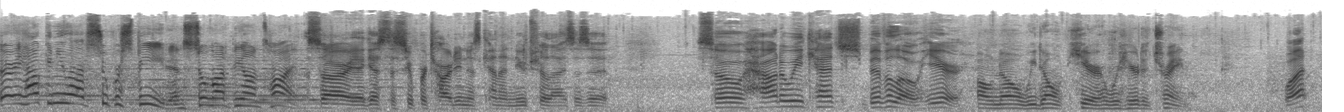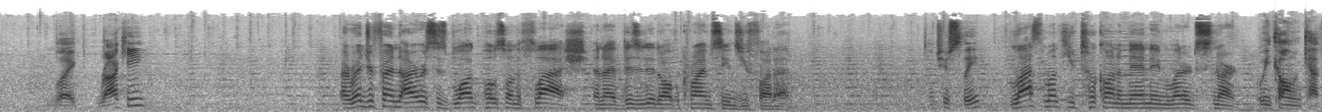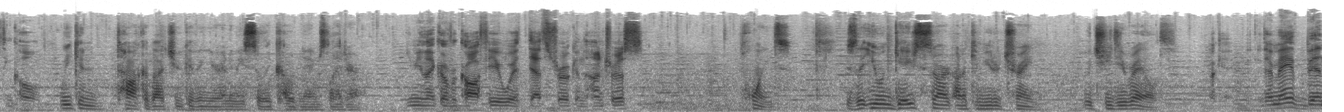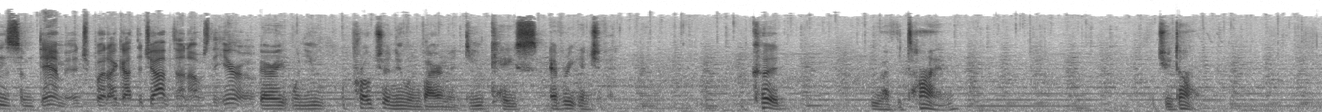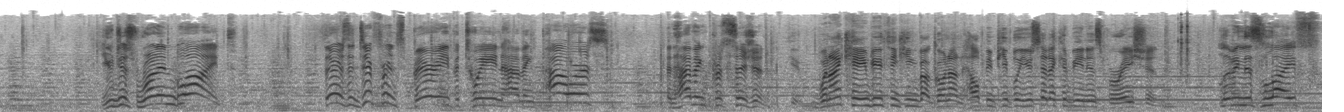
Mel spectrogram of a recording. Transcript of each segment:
Barry, how can you have super speed and still not be on time? Sorry, I guess the super tardiness kind of neutralizes it. So, how do we catch Bivolo here? Oh, no, we don't. Here, we're here to train. What? Like Rocky? I read your friend Iris's blog post on The Flash, and I visited all the crime scenes you fought at. Don't you sleep? Last month, you took on a man named Leonard Snart. We call him Captain Cold. We can talk about you giving your enemies silly code names later. You mean like over coffee with Deathstroke and the Huntress? Point is that you engaged Snart on a commuter train, which he derailed. Okay, there may have been some damage, but I got the job done. I was the hero. Barry, when you approach a new environment, do you case every inch of it? Could you have the time, but you don't. You just run in blind. There's a difference, Barry, between having powers and having precision. When I came to you thinking about going out and helping people, you said I could be an inspiration. Living this life,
